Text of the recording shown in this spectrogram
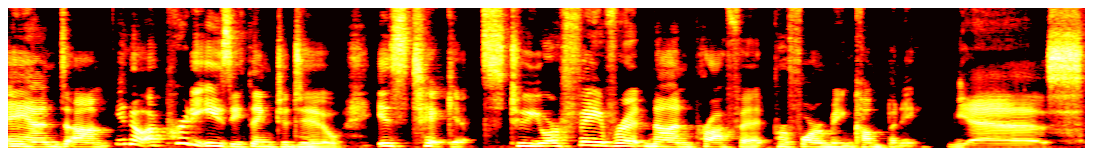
and, um, you know, a pretty easy thing to do is tickets to your favorite nonprofit performing company. yes.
